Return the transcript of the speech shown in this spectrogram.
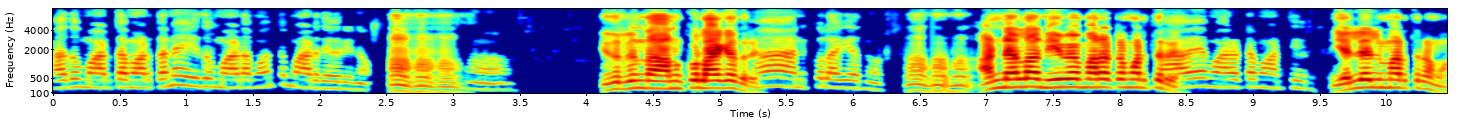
ಅದು ಮಾಡ್ತಾ ಮಾಡ್ತಾನೆ ಇದು ಮಾಡಮ ಅಂತ ಮಾಡ್ದೇವ್ರಿ ನಾವ್. ಇದರಿಂದ ಅನುಕೂಲ ಆಗ್ಯದ್ರಿ? ಹಾ ಅನುಕೂಲ ಆಗ್ಯದ ನೋಡ್ರಿ. ಹ್ಮ್ ಹ್ಮ್ ಹ್ಮ್. ಹಣ್ಣೆಲ್ಲ ನೀವೇ ಮಾರಾಟ ಮಾಡ್ತೀರಿ? ನಾವೇ ಮಾರಾಟ ಮಾಡ್ತೀವ್ರಿ. ಎಲ್ಲೆಲ್ಲಿ ಮಾರ್ತೀರಮ್ಮ?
